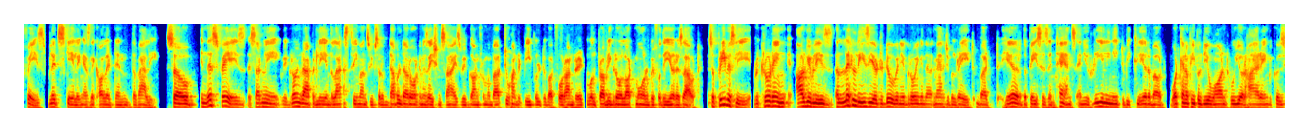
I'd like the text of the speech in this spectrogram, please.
phase, blitz scaling, as they call it in the Valley. So in this phase, suddenly we're growing rapidly. In the last three months, we've sort of doubled our organization size. We've gone from about 200 people to about 400. We'll probably grow a lot more before the year is out. So previously, recruiting arguably is a little easier to do when you're growing in a manageable rate. But here, the pace is intense, and you really need to be clear about what kind of people do you want, who you're hiring, because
